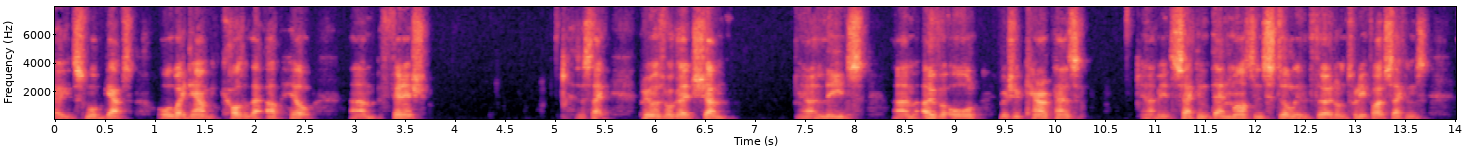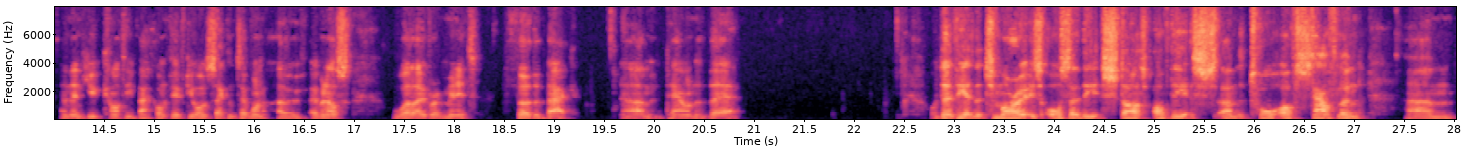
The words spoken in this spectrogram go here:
uh, small gaps all the way down because of that uphill um, finish. As I say, Primoz Roglic um, uh, leads overall. Richard Carapaz in second, then Martin still in third on 25 seconds and then Hugh Carthy back on 51 seconds. Everyone, everyone else well over a minute further back um, down there. Well, don't forget that tomorrow is also the start of the, um, Tour of Southland. Um,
